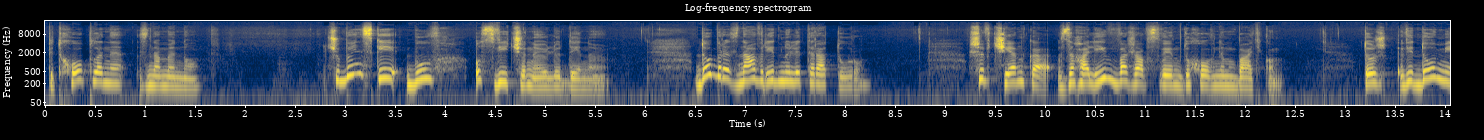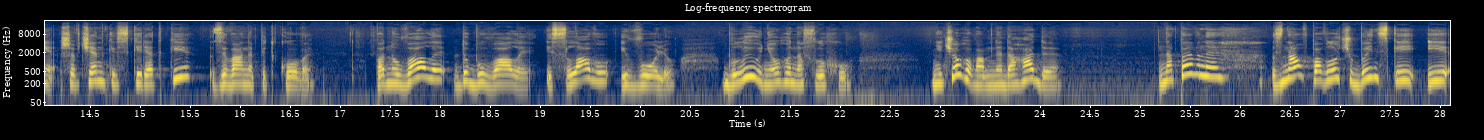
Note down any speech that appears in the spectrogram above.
підхоплене знамено. Чубинський був освіченою людиною, добре знав рідну літературу. Шевченка взагалі вважав своїм духовним батьком. Тож відомі шевченківські рядки з Івана Підкови панували, добували і славу, і волю, були у нього на слуху. Нічого вам не догадує? Напевне, знав Павло Чубинський і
